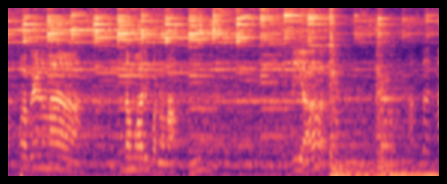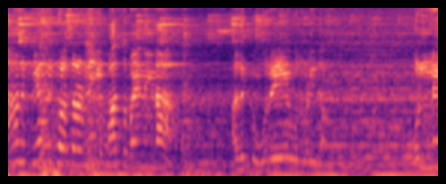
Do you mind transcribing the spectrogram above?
அப்ப வேணும்னா இந்த மாதிரி பண்ணலாம். ஐயா அதுக்கோசரம் நீங்க பார்த்து பயந்தீங்கன்னா அதுக்கு ஒரே ஒரு வழிதான். ஒண்ணு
